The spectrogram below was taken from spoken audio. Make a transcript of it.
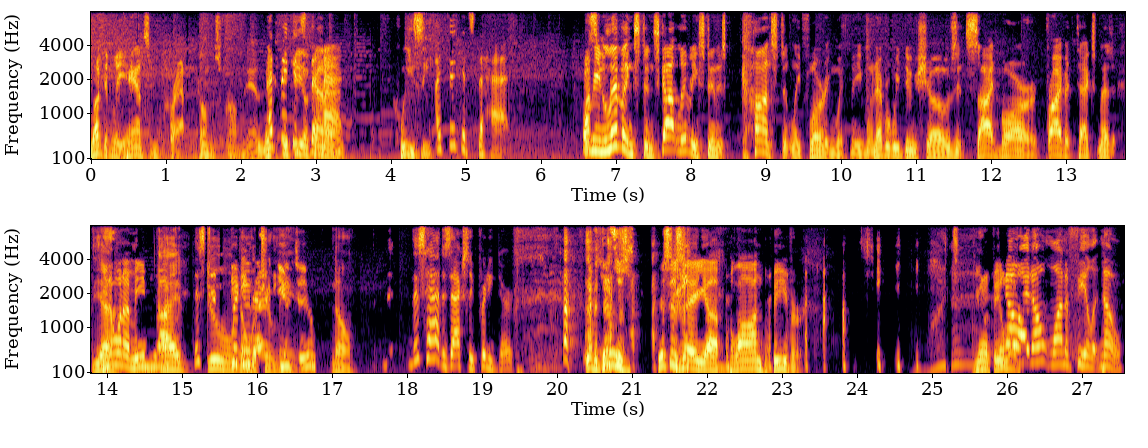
ruggedly handsome crap comes from, man. It I makes me feel kind of queasy. I think it's the hat. I mean, Livingston, Scott Livingston is constantly flirting with me whenever we do shows. It's sidebar or private text message. Yeah. You know what I mean? Rock? I This do is know what you with you mean. too? No. This hat is actually pretty dirty. Yeah, but this is this is a uh, blonde beaver. What? You want to feel no, my I don't want to feel it. No,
